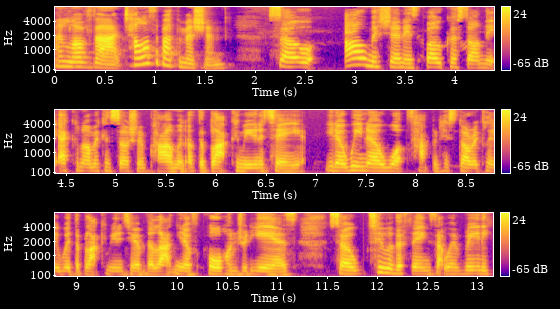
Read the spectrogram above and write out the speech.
I love that. Tell us about the mission. So our mission is focused on the economic and social empowerment of the black community. You know, we know what's happened historically with the black community over the last, you know, 400 years. So two of the things that were really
